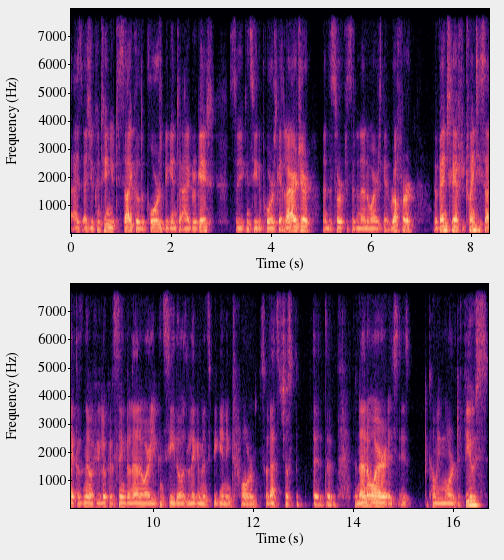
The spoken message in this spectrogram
as, as you continue to cycle, the pores begin to aggregate. So you can see the pores get larger and the surface of the nanowires get rougher. Eventually, after 20 cycles now, if you look at a single nanowire, you can see those ligaments beginning to form. So that's just the, the, the, the nanowire is, is becoming more diffuse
